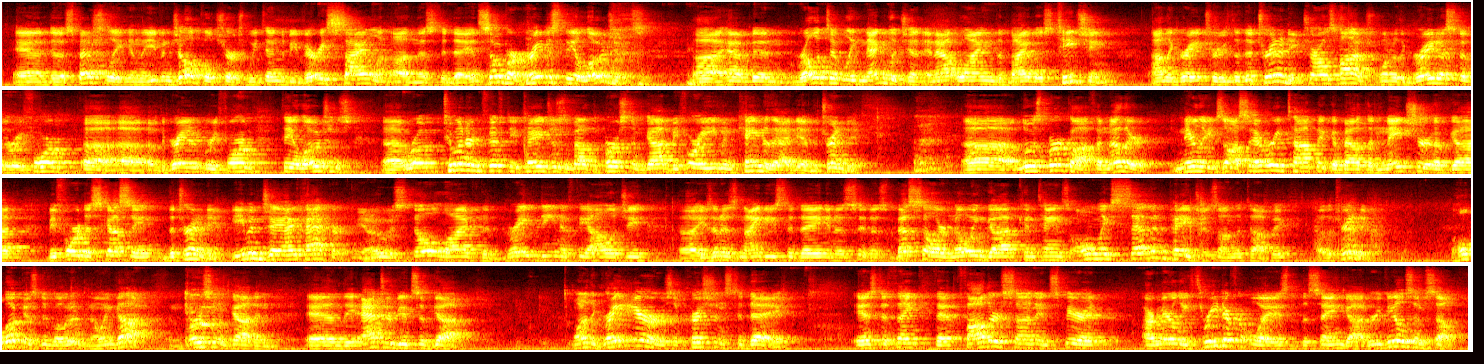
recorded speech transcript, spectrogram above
And especially in the evangelical church, we tend to be very silent on this today. And some of our greatest theologians uh, have been relatively negligent in outlining the Bible's teaching on the great truth of the Trinity. Charles Hodge, one of the greatest of the Reform uh, uh, of the great Reformed theologians, uh, wrote 250 pages about the person of God before he even came to the idea of the Trinity. Uh, Louis Berkhof, another, nearly exhausts every topic about the nature of God before discussing the Trinity. Even J.I. Packer, you know, who is still alive, the great dean of theology, uh, he's in his 90s today, and his, his bestseller, Knowing God, contains only seven pages on the topic of the Trinity. The whole book is devoted to knowing God, and the person of God, and, and the attributes of God. One of the great errors of Christians today is to think that Father, Son, and Spirit are merely three different ways that the same God reveals himself.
